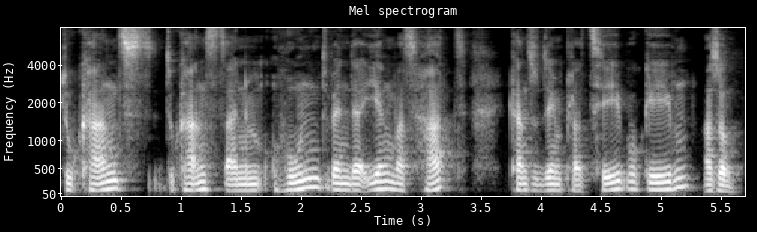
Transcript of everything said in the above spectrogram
du kannst, du kannst deinem Hund, wenn der irgendwas hat, kannst du dem Placebo geben. Also,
